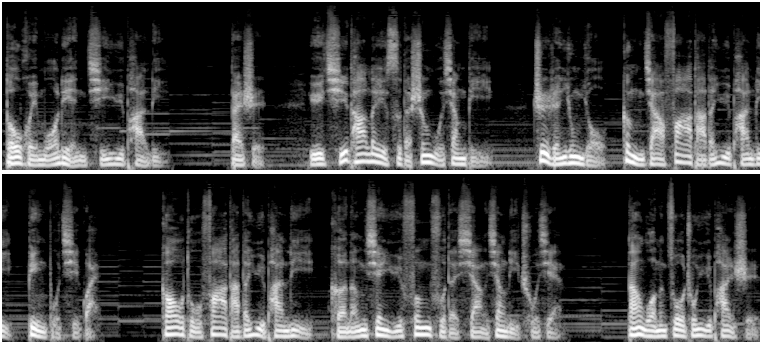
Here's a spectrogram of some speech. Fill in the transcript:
都会磨练其预判力，但是与其他类似的生物相比，智人拥有更加发达的预判力并不奇怪。高度发达的预判力可能先于丰富的想象力出现。当我们做出预判时，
